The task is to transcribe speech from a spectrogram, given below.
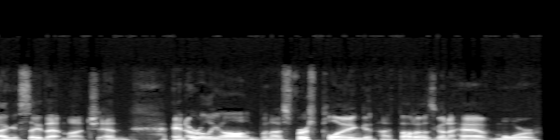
I can say that much. And and early on, when I was first playing it, I thought I was going to have more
